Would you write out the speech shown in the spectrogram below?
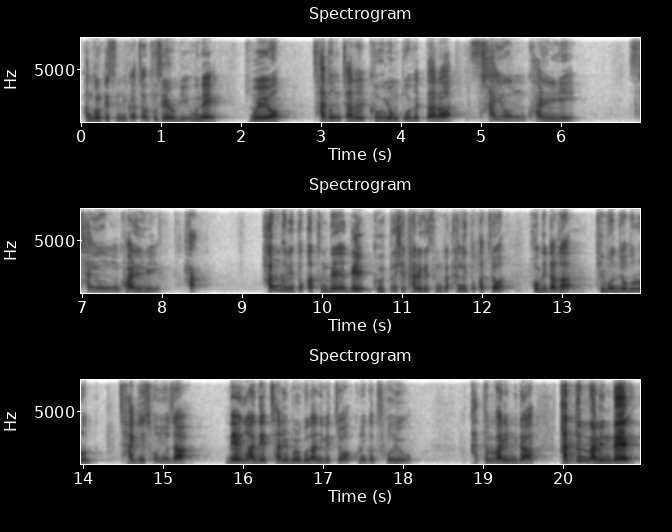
안 그렇겠습니까? 점프세요 여기 운행 뭐예요? 자동차를 그 용법에 따라 사용 관리 사용 관리 하, 한글이 똑같은데 내, 그 뜻이 다르겠습니까? 당연히 똑같죠. 거기다가 기본적으로 자기 소유자 내가 내 차를 몰고 다니겠죠? 그러니까 소유 같은 말입니다. 같은 말인데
